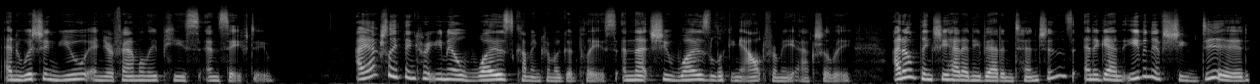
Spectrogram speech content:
and wishing you and your family peace and safety. I actually think her email was coming from a good place and that she was looking out for me, actually. I don't think she had any bad intentions. And again, even if she did,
